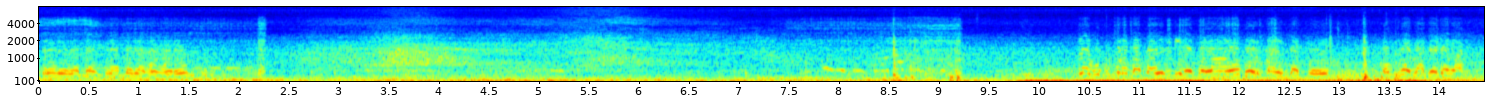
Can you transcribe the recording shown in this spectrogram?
de examen dacă ceva controle la transpirator la Vovorul. Cu putere pe asta bine pe la overfight pe complet la DD1. Litere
